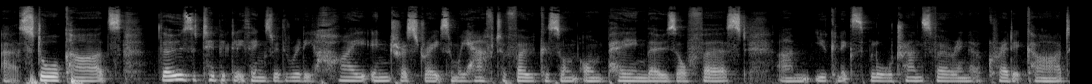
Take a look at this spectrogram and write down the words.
uh, store cards. Those are typically things with really high interest rates, and we have to focus on, on paying those off first. Um, you can explore transferring a credit card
